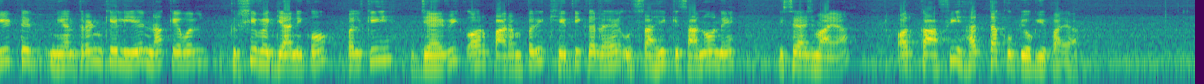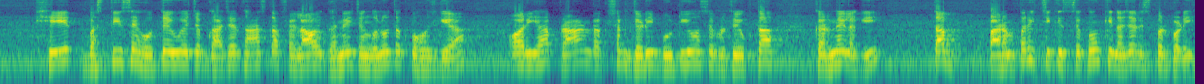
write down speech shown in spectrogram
कीट नियंत्रण के लिए न केवल कृषि वैज्ञानिकों, बल्कि जैविक और पारंपरिक खेती कर रहे उत्साही किसानों ने इसे आजमाया और काफ़ी हद तक उपयोगी पाया। खेत बस्ती से होते हुए जब गाजर घास का फैलाव घने जंगलों तक पहुँच गया और यह प्राण रक्षक जड़ी बूटियों से प्रतियोगिता करने लगी, तब पारंपरिक चिकित्सकों की नज़र इस पर पड़ी।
